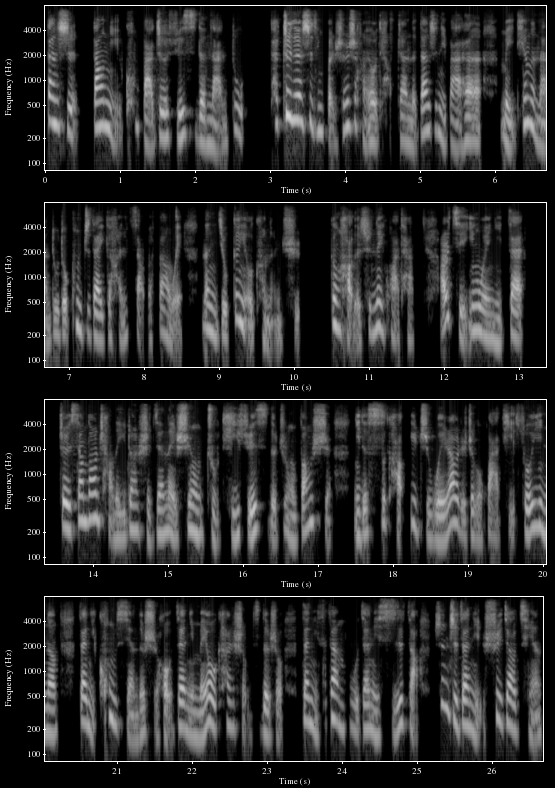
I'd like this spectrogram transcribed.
但是当你控把这个学习的难度，它这件事情本身是很有挑战的，但是你把它每天的难度都控制在一个很小的范围，那你就更有可能去更好的去内化它，而且因为你在。这相当长的一段时间内是用主题学习的这种方式，你的思考一直围绕着这个话题，所以呢，在你空闲的时候，在你没有看手机的时候，在你散步，在你洗澡，甚至在你睡觉前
